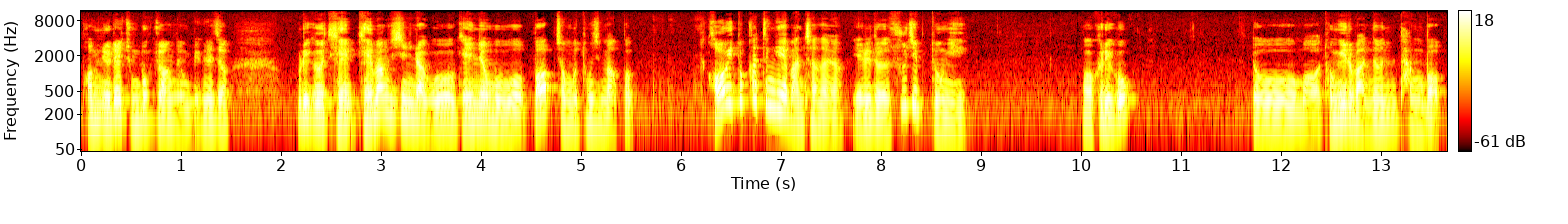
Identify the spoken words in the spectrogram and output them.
법률의 중복 조항 정비. 그래서 우리 그 개, 개망신이라고 개인정보보호법, 정보통신망법 거의 똑같은 게 많잖아요. 예를 들어 수집 동의, 뭐 그리고 또 뭐 동의를 받는 방법,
